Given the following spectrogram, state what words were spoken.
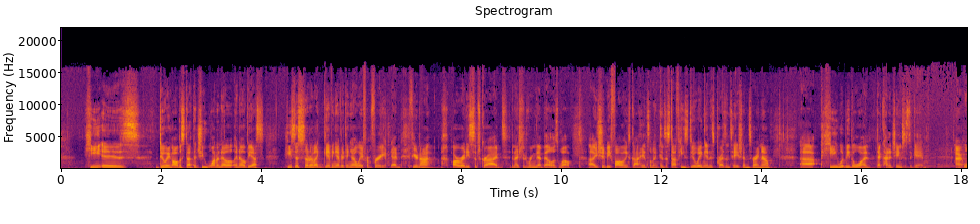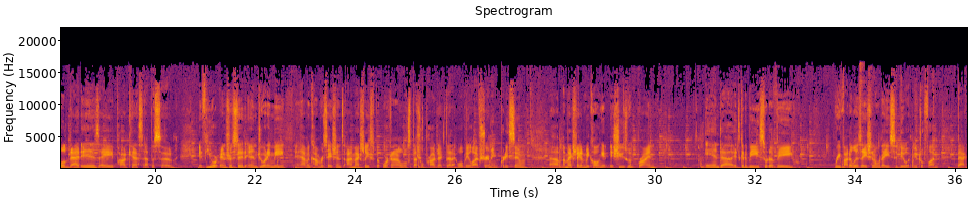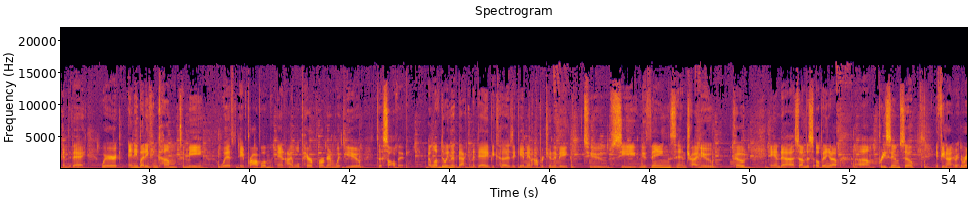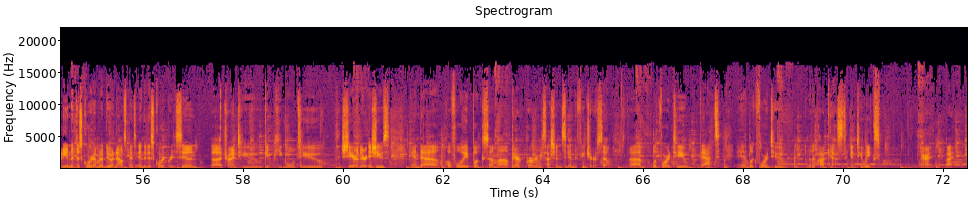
he is doing all the stuff that you want to know in OBS. He's just sort of like giving everything away from free. And if you're not already subscribed, and I should ring that bell as well, uh, you should be following Scott Hanselman because the stuff he's doing in his presentations right now uh, he would be the one that kind of changes the game. All right, well, that is a podcast episode. If you are interested in joining me and having conversations, I'm actually sp- working on a little special project that I will be live streaming pretty soon. Um, I'm actually going to be calling it Issues with Brian, and uh, it's going to be sort of a revitalization of what I used to do with Mutual Fund back in the day, where anybody can come to me with a problem and I will pair program with you to solve it. I love doing this back in the day because it gave me an opportunity to see new things and try new code. And uh, so I'm just opening it up um, pretty soon. So if you're not ready in the Discord, I'm going to do announcements in the Discord pretty soon, uh, trying to get people to share their issues and uh, hopefully book some uh, pair programming sessions in the future. So um, look forward to that and look forward to another podcast in two weeks. All right. Bye.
